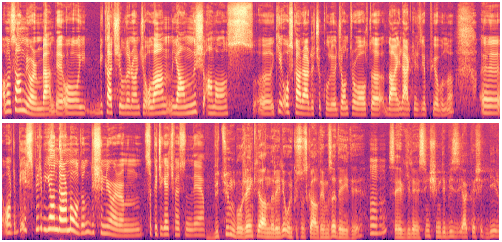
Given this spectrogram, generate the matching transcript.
Ama sanmıyorum ben de o birkaç yıllar önce olan yanlış anons e, ki Oscar'larda çok oluyor. John Travolta dahil herkes yapıyor bunu. Ee, orada bir espri, bir gönderme olduğunu düşünüyorum sıkıcı geçmesin diye. Bütün bu renkli anlarıyla uykusuz kaldığımıza değdi sevgili Esin. Şimdi biz yaklaşık bir,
